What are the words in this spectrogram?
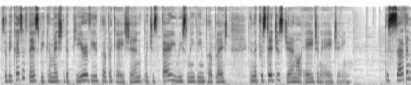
So, because of this, we commissioned a peer reviewed publication, which has very recently been published in the prestigious journal Age and Ageing. The seven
